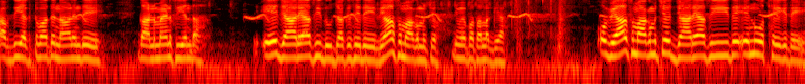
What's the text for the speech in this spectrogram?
ਆਪਦੀ ਐਕਟਿਵਾ ਤੇ ਨਾਲ ਇਹਦੇ ਗਨਮੈਨ ਸੀ ਇਹਦਾ। ਇਹ ਜਾ ਰਿਹਾ ਸੀ ਦੂਜਾ ਕਿਸੇ ਦੇ ਵਿਆਹ ਸਮਾਗਮ 'ਚ, ਜਿਵੇਂ ਪਤਾ ਲੱਗਿਆ। ਉਹ ਵਿਆਹ ਸਮਾਗਮ 'ਚ ਜਾ ਰਿਹਾ ਸੀ ਤੇ ਇਹਨੂੰ ਉੱਥੇ ਕਿਤੇ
